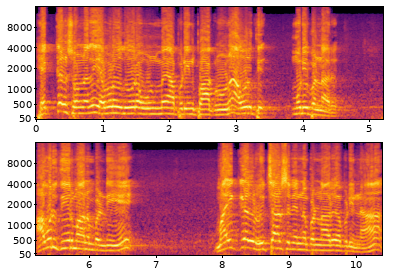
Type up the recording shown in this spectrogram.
ஹெக்கல் சொன்னது எவ்வளவு தூரம் உண்மை அப்படின்னு பார்க்கணும்னு அவர் தி- முடிவு பண்ணார். அவர் தீர்மானம் பண்ணி மைக்கேல் ரிச்சார்ட்சன் என்ன பண்ணாரு அப்படின்னா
